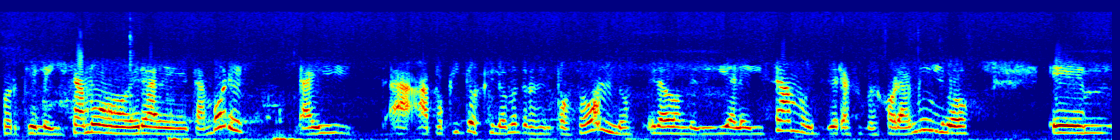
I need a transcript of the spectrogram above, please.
porque Leguizamo era de Tambores, ahí a, poquitos kilómetros del Pozo Hondo, era donde vivía Leguizamo y era su mejor amigo. Eh,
